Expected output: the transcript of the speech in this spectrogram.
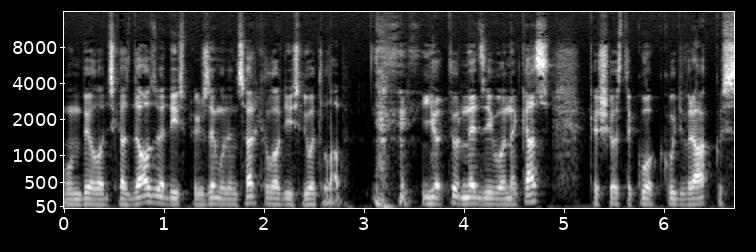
un bioloģiskās daudzveidības, priekš zemūdens arheoloģijas ļoti labi. jo tur nedzīvo nekas, kas šos koku kuģu vrakus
